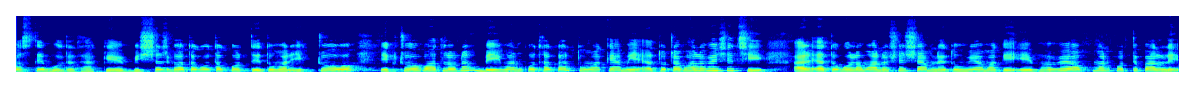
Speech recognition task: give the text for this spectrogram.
কম্পাসকে বলতে থাকে। বিশ্বাসঘাতকতা করতে তোমার একটুও একটুও বাদল না? বেইমান কোথাকার? তোমাকে আমি এতটা ভালোবেসেছি? আর এতগুলো মানুষের সামনে তুমি আমাকে এভাবে অপমান করতে পারলে?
